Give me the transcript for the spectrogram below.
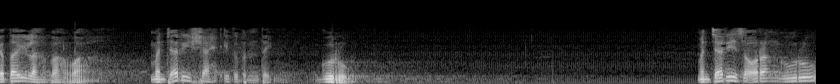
Ketahuilah bahwa Mencari syekh itu penting. Guru. Mencari seorang guru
